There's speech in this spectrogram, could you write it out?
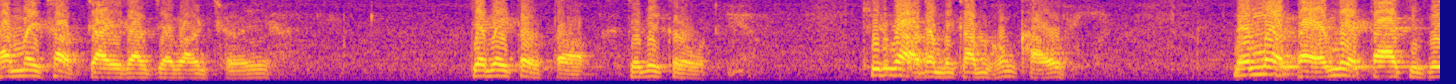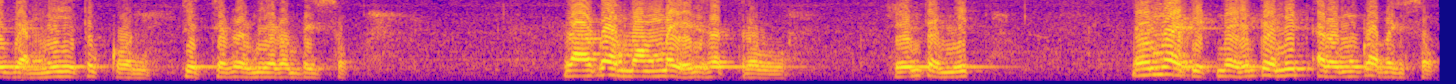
ทำไม่ชอบใจเราจะวางเฉย จะไม่โต้ตอบ จะไม่โกรธ คิดว่านั่นเป็นกรรมของเขา ในเมื่อแผ่เมตตาจิตไปอย่างนี้ทุกคนจิตจะไปมีอารมณ์เป็นสุข เราก็มองไม่เห็นศัตรู เห็นแต่มิตร ในเมื่อจิตไม่เห็นแต่มิตรอารมณ์ก็เป็นสุข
